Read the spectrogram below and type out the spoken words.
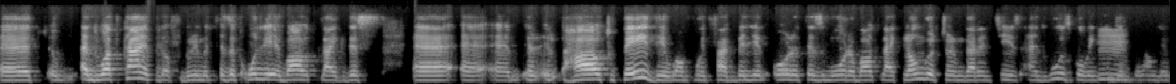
uh, and what kind of agreement is it? Only about like this how to pay the 1.5 billion, or it is more about like longer term guarantees and who is going mm. to give mm. the longer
